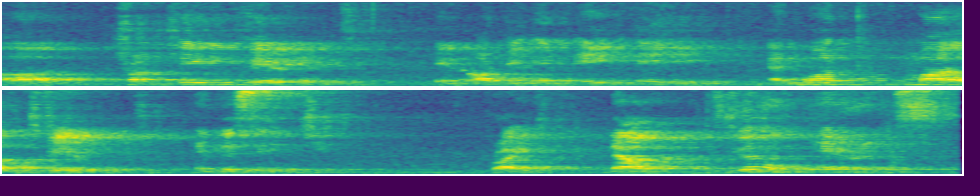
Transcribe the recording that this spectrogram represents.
uh, truncating variant in RBM8A and one mild variant in the same gene. Right? Now, if you have parents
